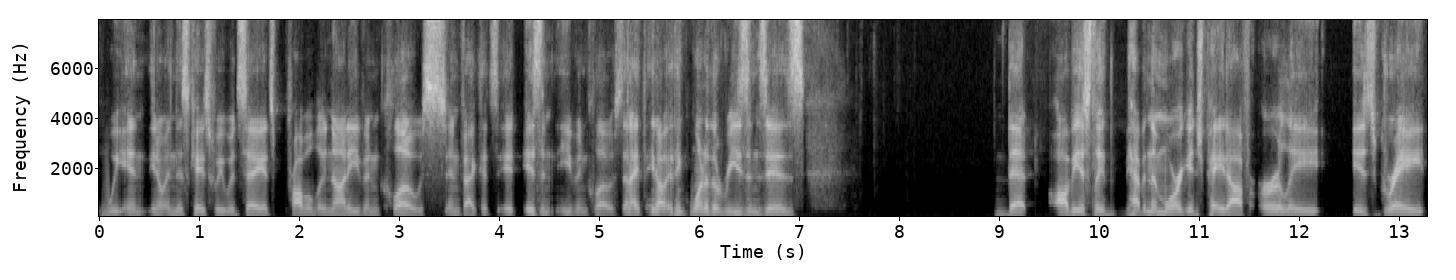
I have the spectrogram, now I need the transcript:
we in you know in this case we would say it's probably not even close. In fact it's it isn't even close. And i you know i think one of the reasons is that obviously having the mortgage paid off early is great,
